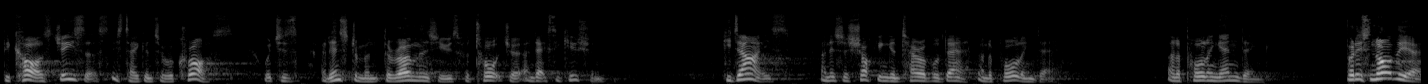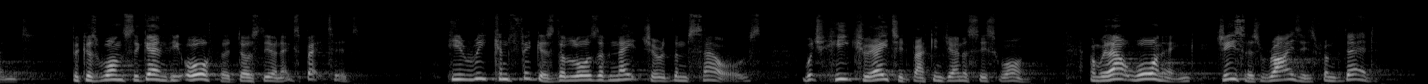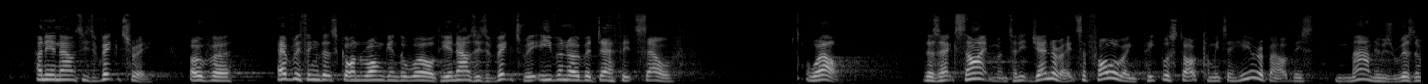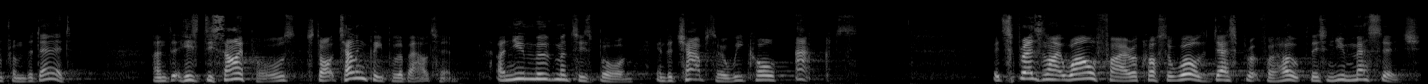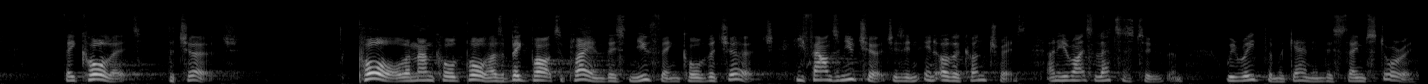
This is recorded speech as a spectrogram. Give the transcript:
because Jesus is taken to a cross, which is an instrument the Romans used for torture and execution. He dies, and it's a shocking and terrible death, an appalling death, an appalling ending. But it's not the end because once again, the author does the unexpected. He reconfigures the laws of nature themselves, which he created back in Genesis 1. And without warning, Jesus rises from the dead. And he announces victory over everything that's gone wrong in the world. He announces victory even over death itself. Well, there's excitement and it generates a following. People start coming to hear about this man who's risen from the dead. And his disciples start telling people about him. A new movement is born in the chapter we call Acts. It spreads like wildfire across the world, desperate for hope, this new message. They call it the church. Paul, a man called Paul, has a big part to play in this new thing called the church. He founds new churches in, in other countries and he writes letters to them. We read them again in this same story.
